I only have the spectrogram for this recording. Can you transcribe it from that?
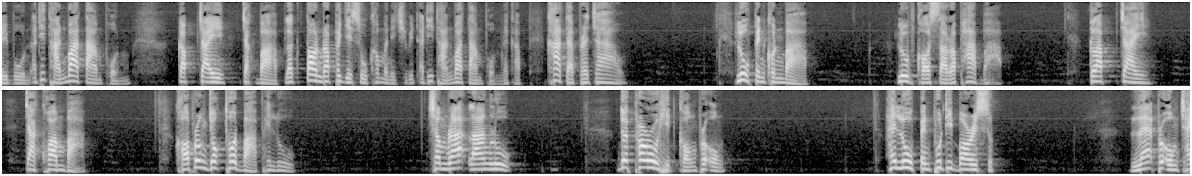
ริบูรณ์อธิษฐานว่าตามผลกลับใจจากบาปและต้อนรับพระเยซูเข้ามาในชีวิต อธิษฐานว่าตามผมนะครับข้าแต่พระเจ้า ลูกเป็นคนบาป ลูกขอสารภาพบาป กลับใจจากความบาป ขอพระองค์ยกโทษบาปให้ลูกชำระล้างลูก ด้วยพระโลหิตของพระองค์ ให้ลูกเป็นผู้ที่บริสุทธิ์ และพระองค์ใช้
